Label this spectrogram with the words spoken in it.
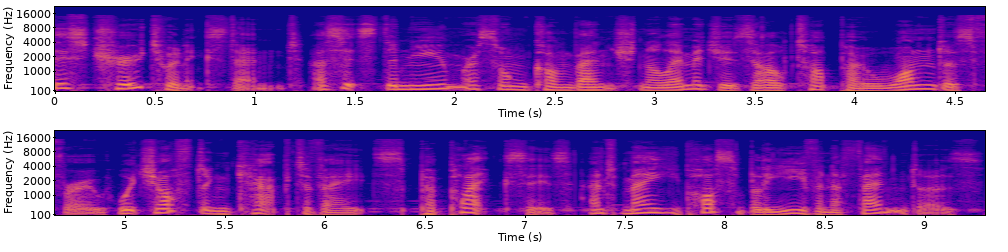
is true to an extent, as it's the numerous unconventional images El Topo wanders through which often captivates, perplexes, and may possibly even offend us.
